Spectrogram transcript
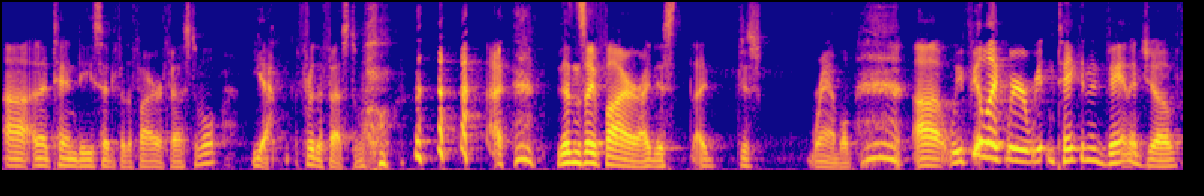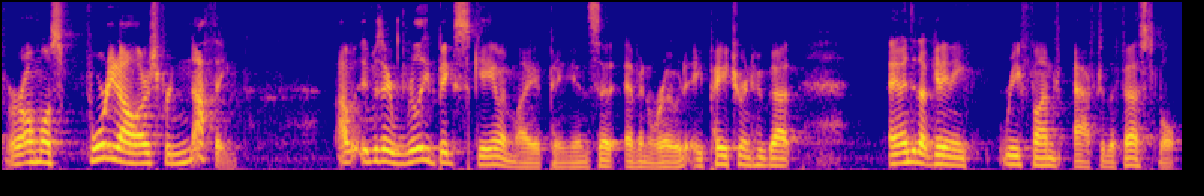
uh, an attendee said for the fire festival. Yeah, for the festival. it doesn't say fire. I just I just rambled. Uh, we feel like we we're getting taken advantage of for almost forty dollars for nothing. It was a really big scam, in my opinion," said Evan Rode, a patron who got and ended up getting a refund after the festival.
